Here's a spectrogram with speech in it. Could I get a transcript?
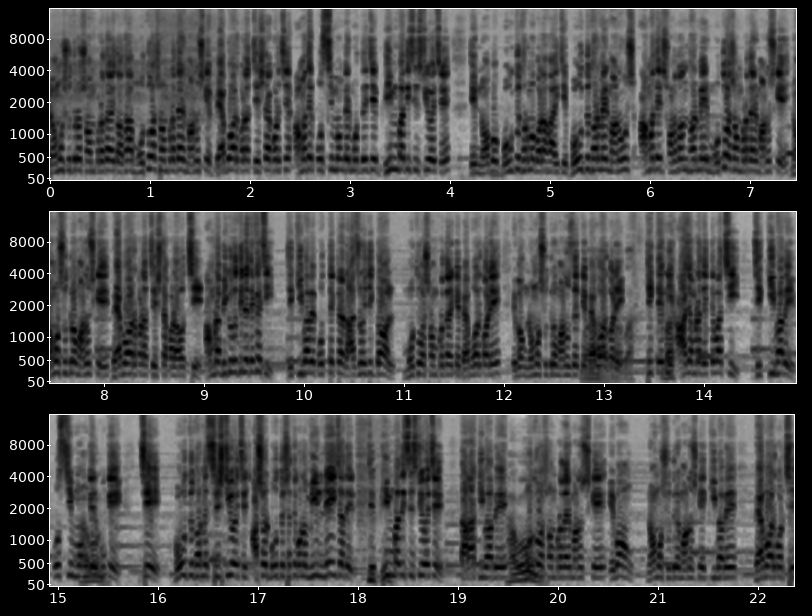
নমশূদ্র সম্প্রদায় তথা মতুয়া সম্প্রদায়ের মানুষকে ব্যবহার করার চেষ্টা করছে আমাদের পশ্চিমবঙ্গের মধ্যে যে ভীমবাদী সৃষ্টি হয়েছে যে নব বৌদ্ধ ধর্ম বলা হয় যে বৌদ্ধ ধর্মের মানুষ আমাদের সনাতন ধর্মের মতুয়া সম্প্রদায়ের মানুষকে নমশূদ্র মানুষকে ব্যবহার করার চেষ্টা করা হচ্ছে। আমরা বিগত দিনে দেখেছি যে কীভাবে প্রত্যেকটা রাজনৈতিক দল মতুয়া সম্প্রদায়কে ব্যবহার করে এবং নমশূদ্র মানুষদেরকে ব্যবহার করে। ঠিক তেমনি আজ আমরা দেখতে পাচ্ছি যে কীভাবে পশ্চিমবঙ্গের। বুকে যে বৌদ্ধ ধর্মের সৃষ্টি হয়েছে আসল বৌদ্ধের সাথে কোনো মিল নেই যাদের যে ভীমবাদী সৃষ্টি হয়েছে তারা কীভাবে। মতুয়া সম্প্রদায়ের মানুষকে এবং নমশূদ্রের মানুষকে কীভাবে ব্যবহার করছে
